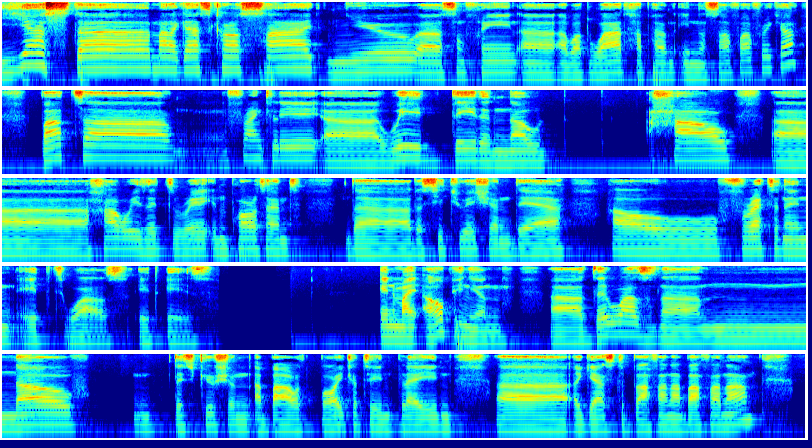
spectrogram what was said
Yes, the Madagascar side knew uh, something uh, about what happened in South Africa, but uh, frankly, uh, we didn't know how uh, how is it really important the the situation there, how threatening it was, it is. In my opinion there was uh, no discussion about boycotting playing uh, against Bafana Bafana.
